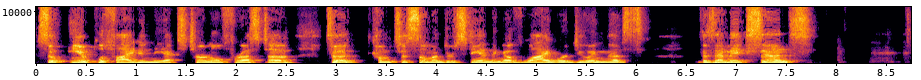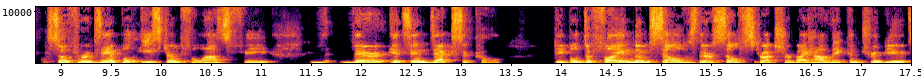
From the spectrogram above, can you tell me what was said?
so amplified in the external for us to, to come to some understanding of why we're doing this. Does that make sense? So, for example, Eastern philosophy, there it's indexical people define themselves, their self structure, by how they contribute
